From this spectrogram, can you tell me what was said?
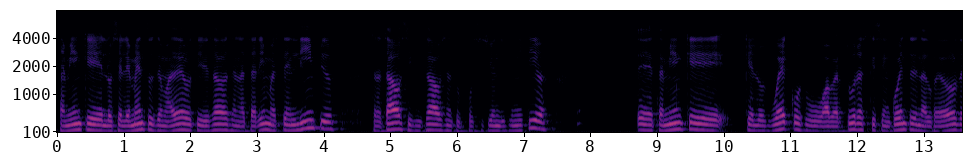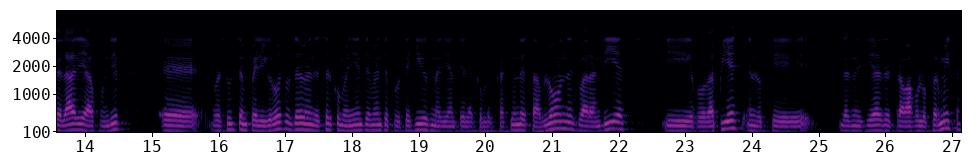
También que los elementos de madera utilizados en la tarima estén limpios, tratados y fijados en su posición definitiva. Eh, también que que los huecos o aberturas que se encuentren alrededor del área a fundir eh, resulten peligrosos deben de ser convenientemente protegidos mediante la colocación de tablones, barandillas y rodapiés en lo que las necesidades del trabajo lo permitan.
